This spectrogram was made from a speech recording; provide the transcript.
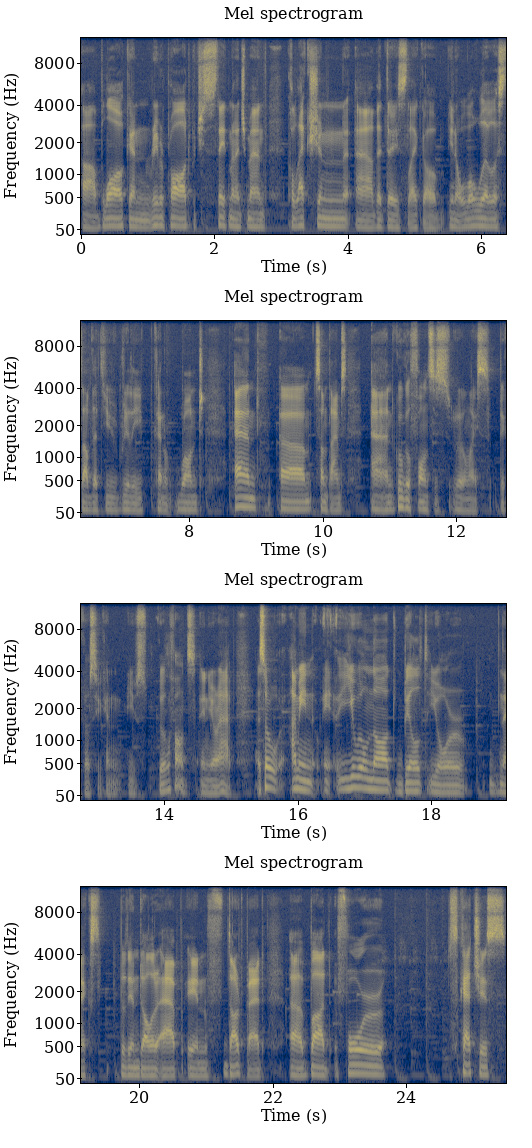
uh, Bloc and Riverpod, which is state management, collection, uh, that there is like a you know low level stuff that you really kind of want, and um, sometimes. And Google Fonts is real nice because you can use Google Fonts in your app. So, I mean, you will not build your next billion dollar app in Dartpad, uh, but for sketches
